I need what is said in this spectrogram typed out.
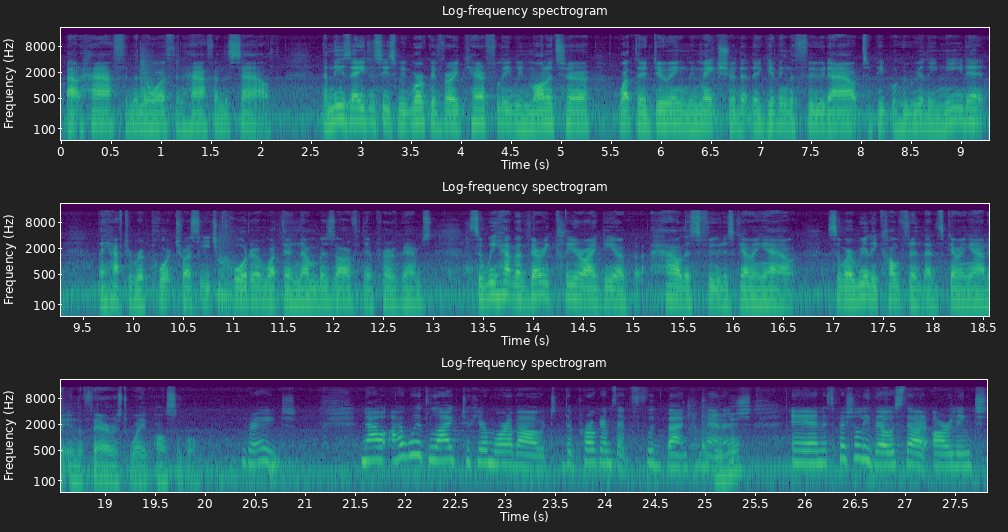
about half in the north and half in the south. And these agencies we work with very carefully. We monitor what they're doing. We make sure that they're giving the food out to people who really need it. They have to report to us each quarter what their numbers are for their programs. So we have a very clear idea of how this food is going out. So we're really confident that it's going out in the fairest way possible. Great. Now, I would like to hear more about the programs that Food Bank manage. Mm -hmm and especially those that are linked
